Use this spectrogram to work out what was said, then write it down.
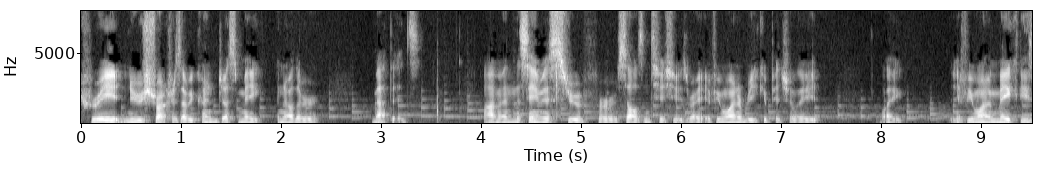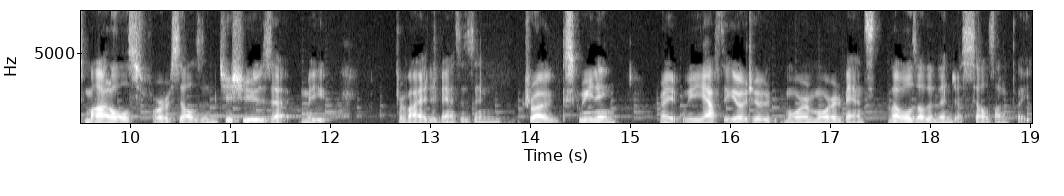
create new structures that we couldn't just make in other methods? Um, and the same is true for cells and tissues, right? If you want to recapitulate, like, if you want to make these models for cells and tissues that may provide advances in drug screening, right? We have to go to more and more advanced levels other than just cells on a plate.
